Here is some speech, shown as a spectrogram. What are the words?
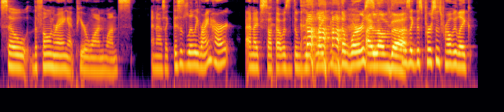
So the phone rang at Pier 1 once and I was like, this is Lili Reinhart. And I just thought that was the we- like the worst. I love that. I was like, this person's probably like, "Wh-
